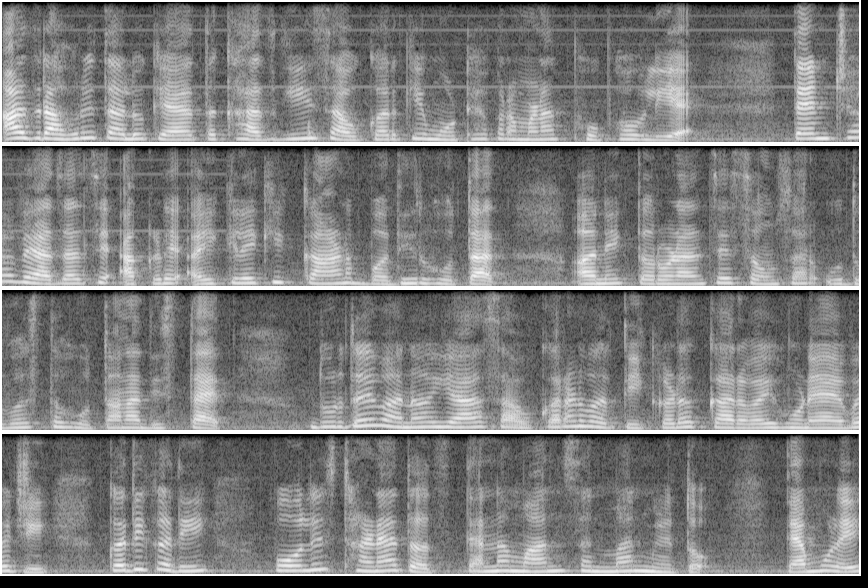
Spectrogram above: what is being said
आज राहुरी तालुक्यात खाजगी सावकारकी मोठ्या प्रमाणात फोफावली आहे. त्यांच्या व्याजाचे आकडे ऐकले की कान बधीर होतात. अनेक तरुणांचे संसार उद्ध्वस्त होताना दिसत आहेत दुर्दैवानं या सावकारांवरती कडक कारवाई होण्याऐवजी कधीकधी पोलीस ठाण्यातच त्यांना मान सन्मान मिळतो. त्यामुळे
